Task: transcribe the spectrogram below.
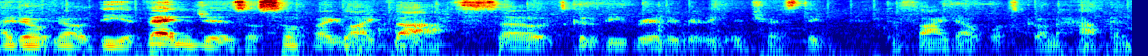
I don't know, the Avengers or something like that. So it's going to be really, really interesting to find out what's going to happen.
